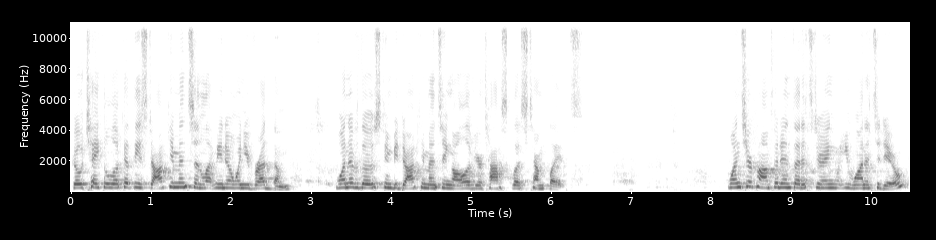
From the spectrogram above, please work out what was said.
Go take a look at these documents and let me know when you've read them. One of those can be documenting all of your task list templates. Once you're confident that it's doing what you want it to do,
